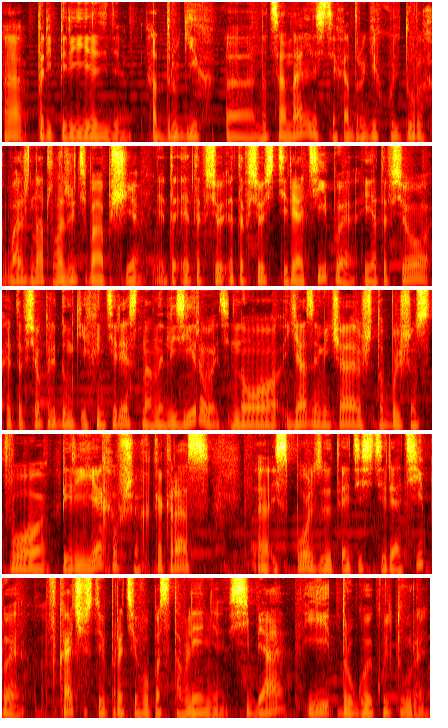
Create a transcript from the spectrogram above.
э, при переезде от других э, национальностях, от других культурах важно отложить вообще. Это, это, все, это все стереотипы, и это все, это все придумки. Их интересно анализировать, но я замечаю, что большинство переехавших как раз Э, используют эти стереотипы в качестве противопоставления себя и другой культуры.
